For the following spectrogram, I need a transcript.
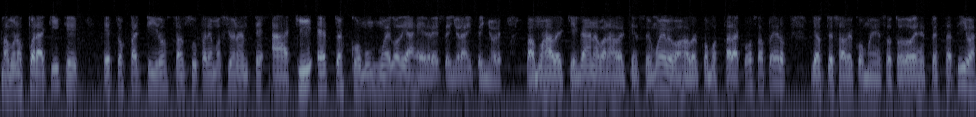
Vámonos por aquí que estos partidos están súper emocionantes. Aquí esto es como un juego de ajedrez, señoras y señores. Vamos a ver quién gana, vamos a ver quién se mueve, vamos a ver cómo está la cosa, pero ya usted sabe cómo es eso. Todo es expectativa.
